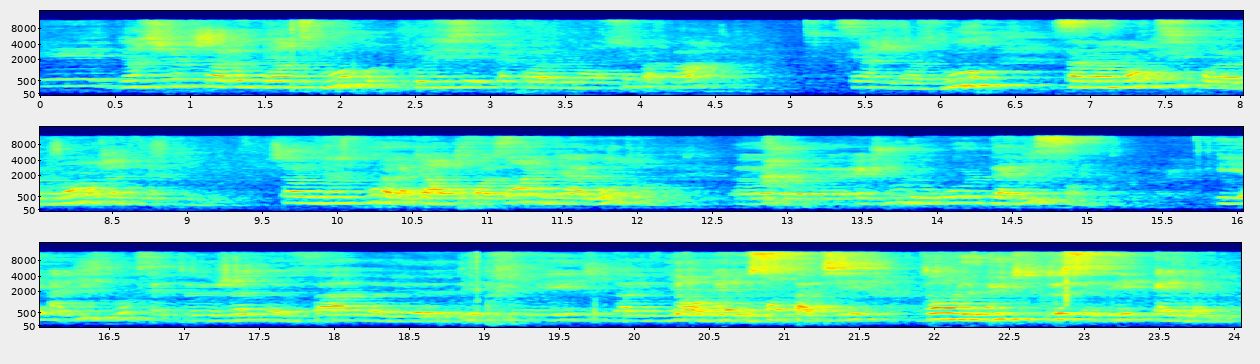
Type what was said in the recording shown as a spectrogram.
Et bien sûr, Charlotte Gainsbourg, vous connaissez très probablement son papa, Serge Gainsbourg, sa maman aussi probablement, Jeanne Birkin. Charlotte Gainsbourg, elle a 43 ans, elle est née à Londres. Euh, elle joue le rôle d'Alice. Et Alice, donc, cette jeune femme euh, déprimée qui va venir en aide sans papier dans le but de s'aider elle-même.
